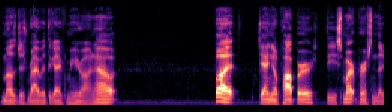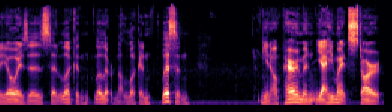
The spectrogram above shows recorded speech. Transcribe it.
You might as well just ride with the guy from here on out. But Daniel Popper, the smart person that he always is, said, "Look, not looking, listen you know, Perryman, yeah, he might start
